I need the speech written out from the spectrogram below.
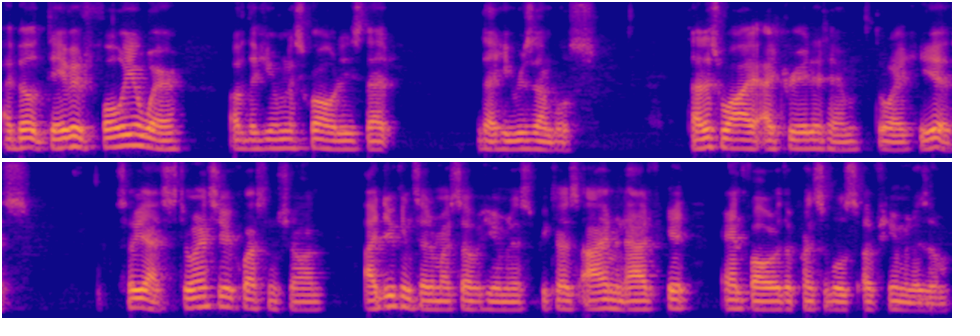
I built David fully aware of the humanist qualities that, that he resembles. That is why I created him the way he is. So, yes, to answer your question, Sean, I do consider myself a humanist because I am an advocate and follower of the principles of humanism.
